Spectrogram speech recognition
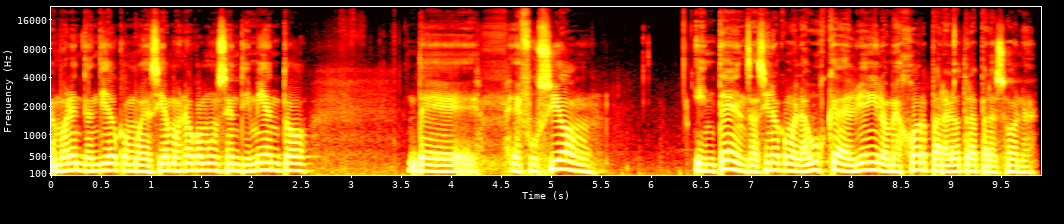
Amor entendido, como decíamos, no como un sentimiento de efusión intensa, sino como la búsqueda del bien y lo mejor para la otra persona.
